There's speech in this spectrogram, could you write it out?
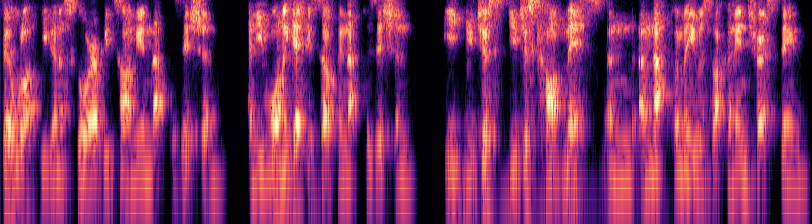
feel like you're going to score every time you're in that position and you want to get yourself in that position you, you just you just can't miss. And and that for me was like an interesting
